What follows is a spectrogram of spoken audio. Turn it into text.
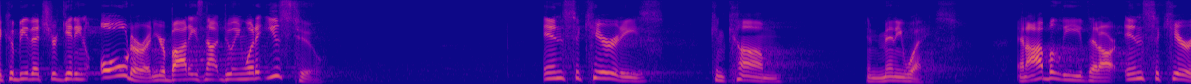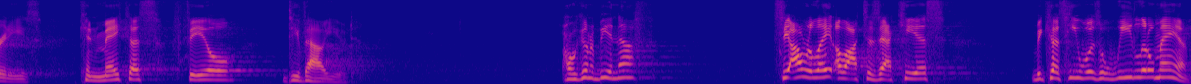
It could be that you're getting older and your body's not doing what it used to. Insecurities can come in many ways. And I believe that our insecurities can make us feel devalued. Are we going to be enough? See, I relate a lot to Zacchaeus because he was a wee little man.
